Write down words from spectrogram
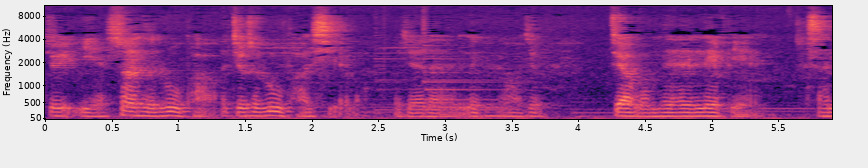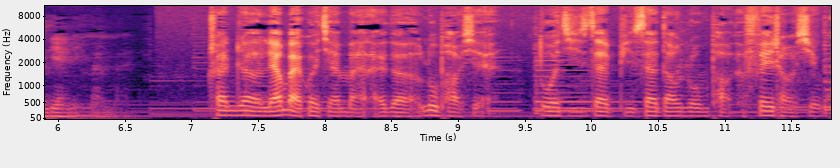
就也算是路跑，就是路跑鞋吧。我觉得那个时候就在我们那边商店里面买。穿着两百块钱买来的路跑鞋，多吉在比赛当中跑得非常辛苦，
